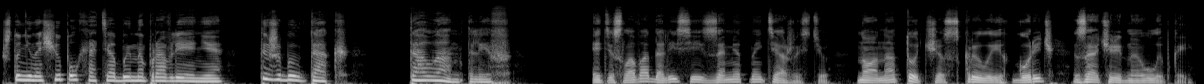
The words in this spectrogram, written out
что не нащупал хотя бы направление. Ты же был так... талантлив». Эти слова дались ей с заметной тяжестью, но она тотчас скрыла их горечь за очередной улыбкой.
